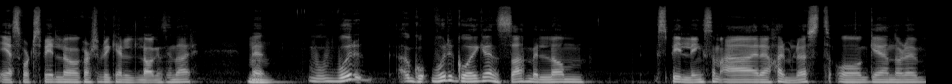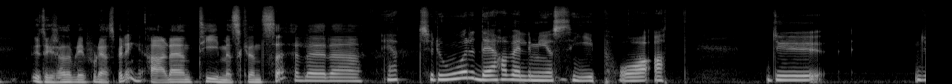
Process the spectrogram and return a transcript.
e-sportspill, og kanskje bruker hele dagen sin der. Mm. Hvor, hvor går grensa mellom spilling som er harmløst, og eh, når det utvikler seg til å bli problemspilling? Er det en timesgrense, eller eh, Jeg tror det har veldig mye å si på at du du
